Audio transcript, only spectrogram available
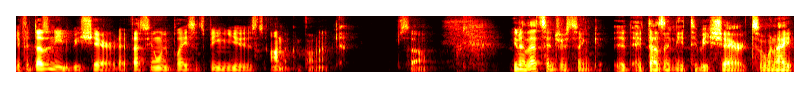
if it doesn't need to be shared? If that's the only place it's being used on the component. So You know, that's interesting. It, it doesn't need to be shared. So when I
